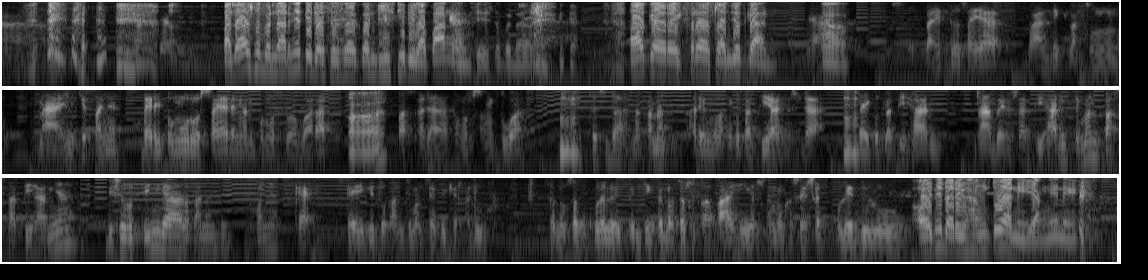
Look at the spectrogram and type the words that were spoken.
Padahal sebenarnya tidak sesuai kondisi di lapangan sih sebenarnya. Oke, Rex, terus lanjutkan. Nah, Ah. setelah itu saya balik langsung nah ini ceritanya dari pengurus saya dengan pengurus Jawa Barat Ah. pas ada pengurus orang tua Hmm. saya sudah anak-anak ada yang mau ikut latihan ya sudah Hmm. saya ikut latihan nah beres latihan cuman pas latihannya disuruh tinggal kan nanti pokoknya kayak stay gitu kan cuman saya pikir aduh saya belum saya kuliah lebih penting saya saya suka apa akhir saya mau ke saya kuliah dulu Oh, ini dari Hang Tua nih yang ini.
